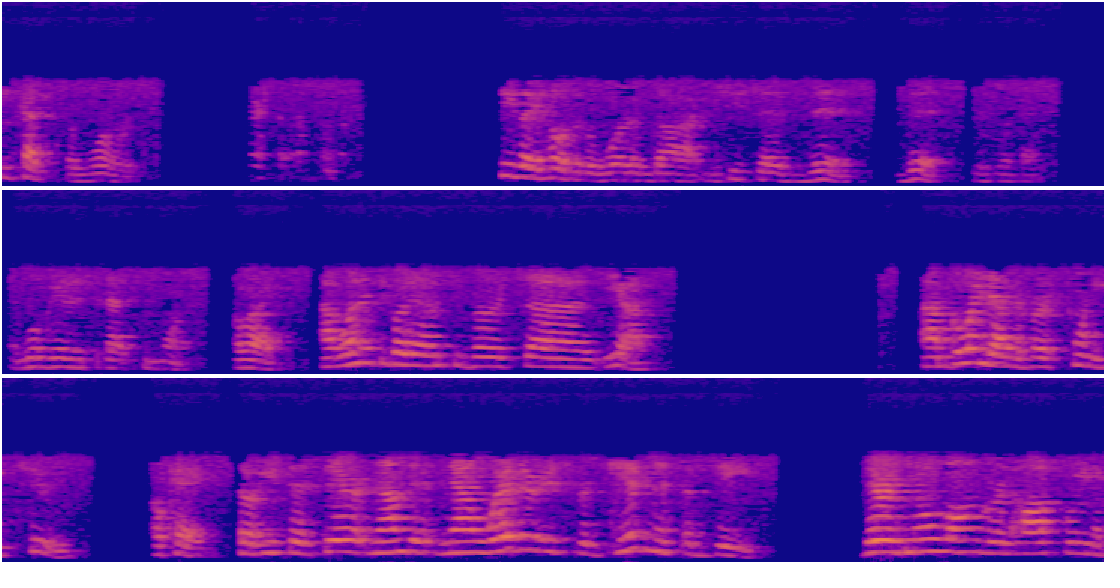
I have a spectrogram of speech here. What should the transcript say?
She touched the word. She laid hold of the word of God, and she says, this, this is what that is. And we'll get into that some more. All right. I wanted to go down to verse, uh, yeah. I'm going down to verse 22. Okay, so he says, there, now, now where there is forgiveness of these, there is no longer an offering of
